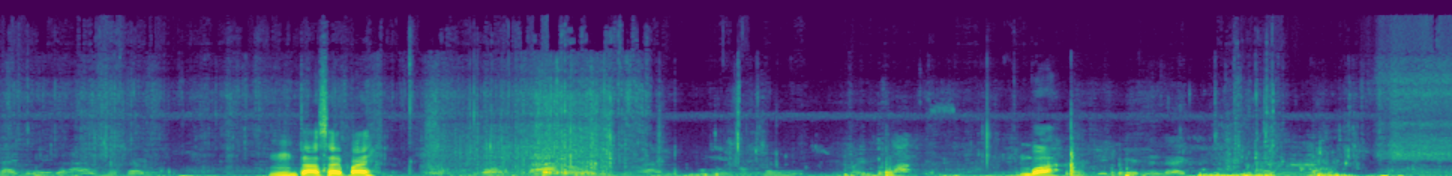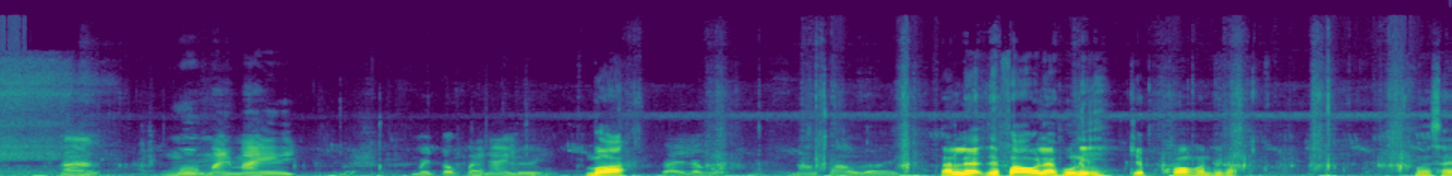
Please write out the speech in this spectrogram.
ใส่ตรงนี้ก็ได้ไม่ใช่อืมตาใส่ไปก็ตาเราไอ้พวกนี้ก็พุ่งไปซักบ่เย็นๆนั่นแหละได้มาถ้ามองใหม่ๆไม่ต้องไปไหนเลย บ่ใส่แล้วก็นั่งเฝ้าเลยนั่นแหละจะเฝ้าแล้วพรุ่งนี้ เก็บของกันพี่น้องมาใส่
